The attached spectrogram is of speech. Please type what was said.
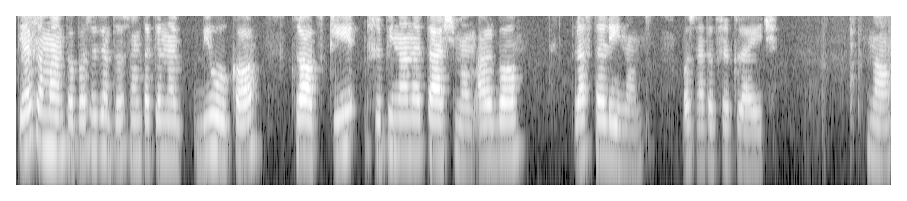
Pierwszą moją propozycją to są takie na biurko, klocki przypinane taśmą albo plasteliną. Można to przykleić. No.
